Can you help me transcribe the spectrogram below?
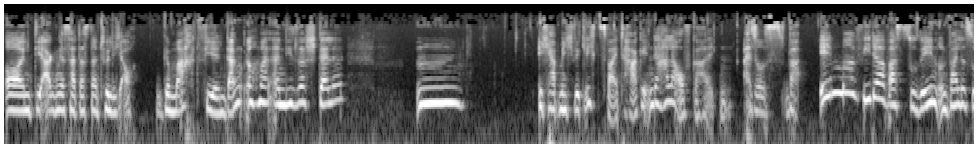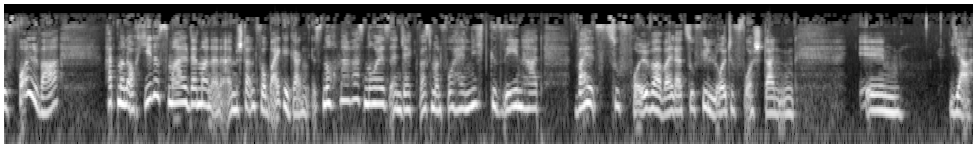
Und die Agnes hat das natürlich auch gemacht. Vielen Dank nochmal an dieser Stelle. Mm, ich habe mich wirklich zwei Tage in der Halle aufgehalten. Also es war immer wieder was zu sehen und weil es so voll war, hat man auch jedes Mal, wenn man an einem Stand vorbeigegangen ist, nochmal was Neues entdeckt, was man vorher nicht gesehen hat, weil es zu voll war, weil da zu viele Leute vorstanden. Ähm, ja,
